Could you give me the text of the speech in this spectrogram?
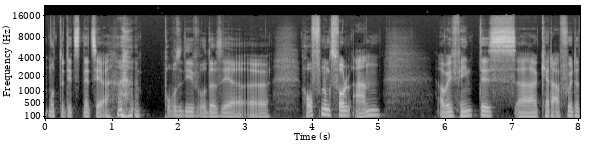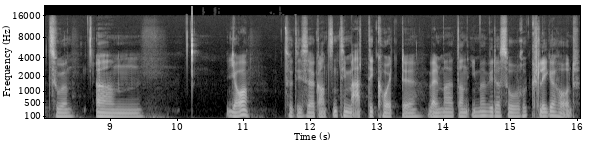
mutet jetzt nicht sehr positiv oder sehr äh, hoffnungsvoll an, aber ich finde, das äh, gehört auch voll dazu. Ähm, ja, zu dieser ganzen Thematik heute, weil man dann immer wieder so Rückschläge hat.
